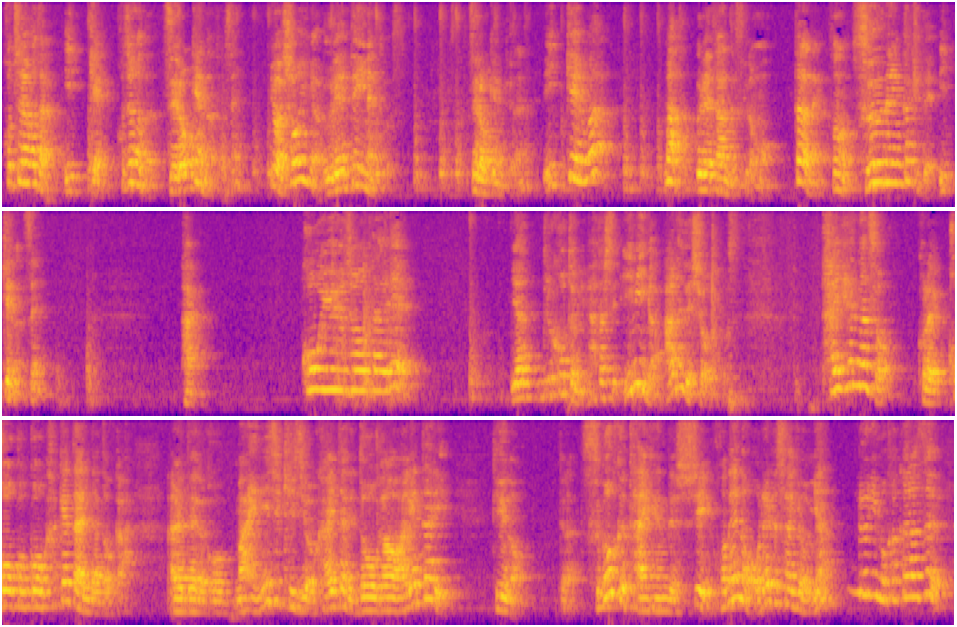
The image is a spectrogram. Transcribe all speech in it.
こちらの方は1件、こちらの方は0件だったんですね。要は商品が売れていないということです。0件っていうのはね。1件は、まあ、売れたんですけども、ただね、その数年かけて1件なんですね。はい。こういう状態で、やることに果たして意味があるでしょうと大変なんですよ。これ、広告をかけたりだとか、ある程度こう、毎日記事を書いたり、動画を上げたりっていうのってのはすごく大変ですし、骨の折れる作業をやるにもかかわらず、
